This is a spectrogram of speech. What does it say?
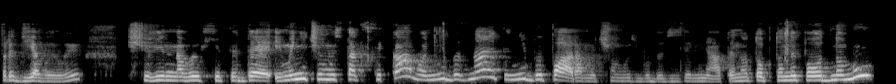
пред'явили, що він на вихід іде. І мені чомусь так цікаво, ніби знаєте, ніби парами чомусь будуть звільняти. Ну тобто не по одному,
